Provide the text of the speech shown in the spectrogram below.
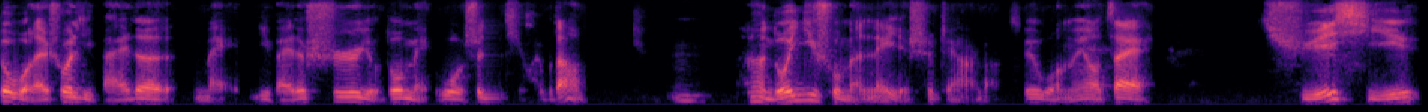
对我来说，李白的美，李白的诗有多美，我是体会不到的。嗯，很多艺术门类也是这样的，所以我们要在学习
